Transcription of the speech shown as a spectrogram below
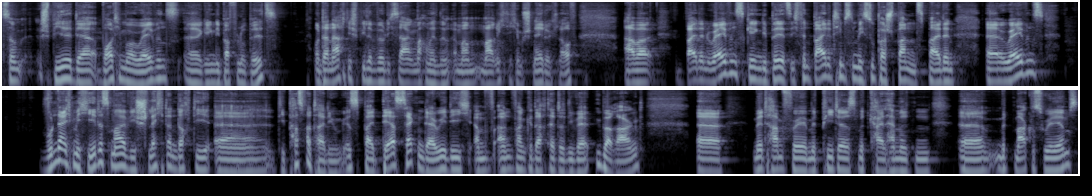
zum Spiel der Baltimore Ravens äh, gegen die Buffalo Bills. Und danach die Spiele, würde ich sagen, machen wir immer mal richtig im Schnelldurchlauf. Aber bei den Ravens gegen die Bills, ich finde beide Teams nämlich super spannend. Bei den äh, Ravens wundere ich mich jedes Mal, wie schlecht dann doch die, äh, die Passverteidigung ist. Bei der Secondary, die ich am Anfang gedacht hätte, die wäre überragend. Äh, mit Humphrey, mit Peters, mit Kyle Hamilton, äh, mit Marcus Williams.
